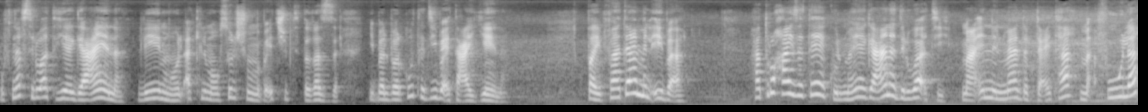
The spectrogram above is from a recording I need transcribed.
وفي نفس الوقت هي جعانة. ليه؟ ما هو الأكل ما وصلش وما بقتش بتتغذى. يبقى البرغوثه دي بقت عيانة. طيب فهتعمل إيه بقى؟ هتروح عايزة تاكل. ما هي جعانة دلوقتي مع إن المعدة بتاعتها مقفولة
